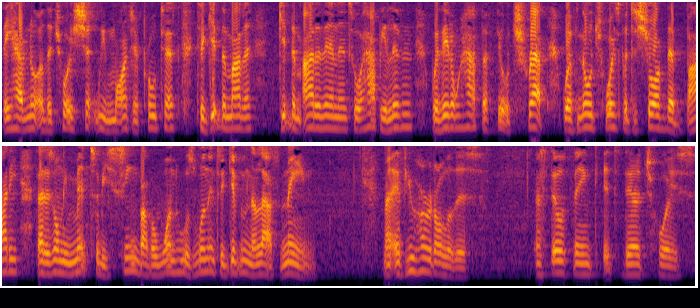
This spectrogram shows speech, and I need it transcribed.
they have no other choice, shouldn't we march and protest to get them out of get them out of there and into a happy living where they don't have to feel trapped with no choice but to show off their body that is only meant to be seen by the one who is willing to give them the last name? Now, if you heard all of this and still think it's their choice,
